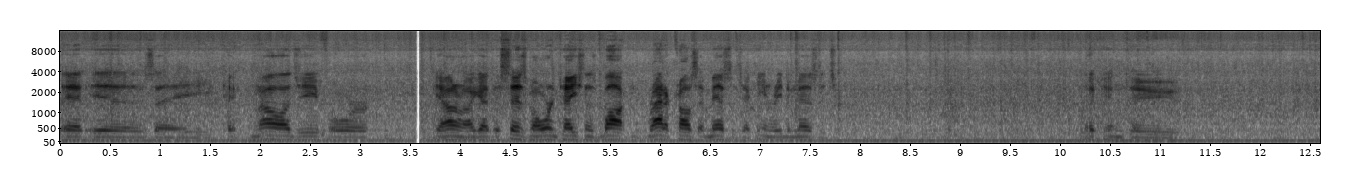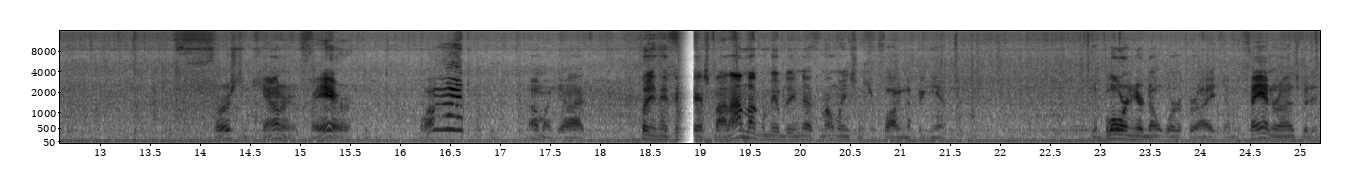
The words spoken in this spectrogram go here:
that is a technology for yeah, I don't know. I got it says my orientation is blocked right across that message. I can't read the message. Look into first encounter at fair. What? Oh my God. Put anything past by. I'm not gonna be able to do nothing. My windshields are fogging up again. The blower in here don't work right. The fan runs, but it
